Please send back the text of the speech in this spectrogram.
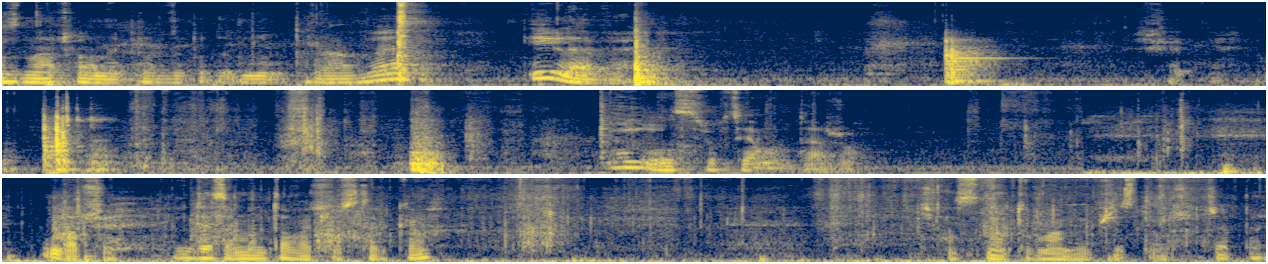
Oznaczony prawdopodobnie prawy i lewy. Świetnie. I instrukcja montażu. Dobrze, idę zamontować lusterka. Ciasno tu mamy przez tą przyczepę.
